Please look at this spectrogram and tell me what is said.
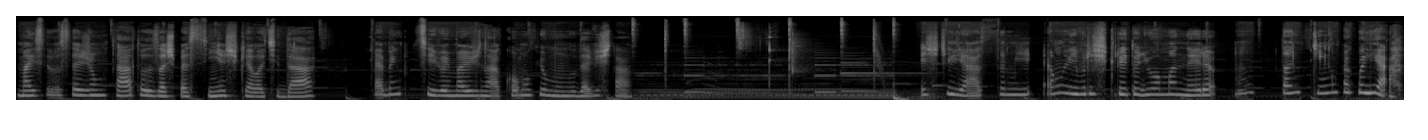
Mas se você juntar todas as pecinhas que ela te dá, é bem possível imaginar como que o mundo deve estar. Estilhaça-me é um livro escrito de uma maneira um tantinho peculiar,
